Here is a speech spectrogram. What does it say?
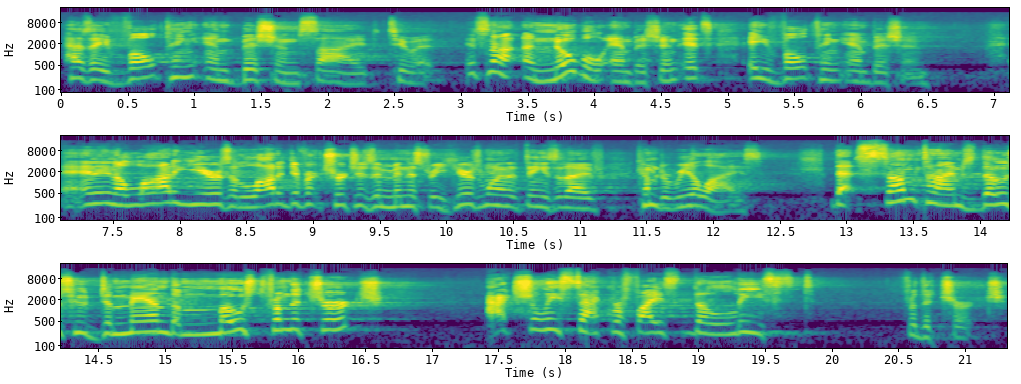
has a vaulting ambition side to it. It's not a noble ambition, it's a vaulting ambition. And in a lot of years, at a lot of different churches and ministry, here's one of the things that I've come to realize that sometimes those who demand the most from the church actually sacrifice the least for the church.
